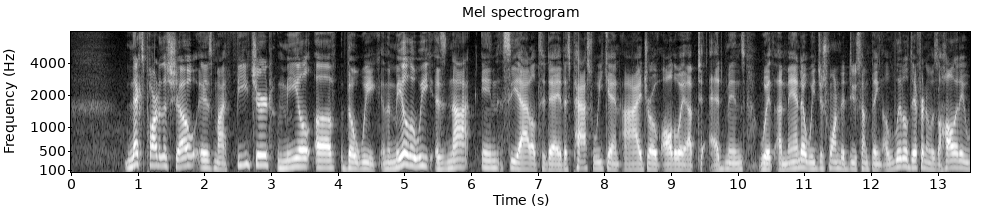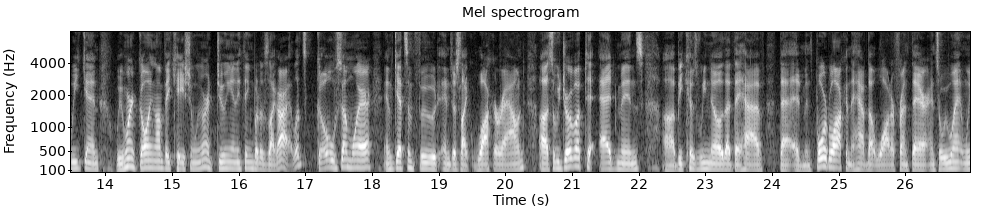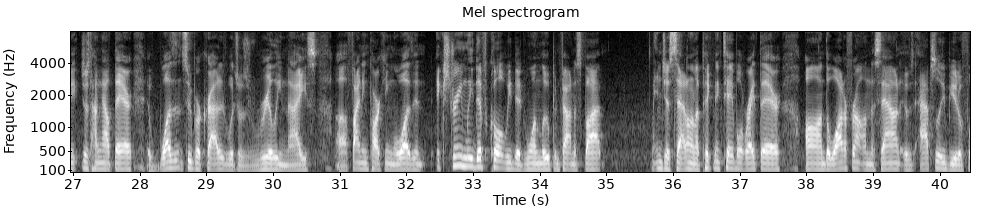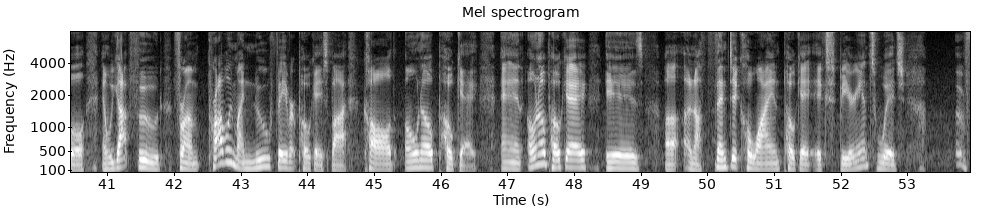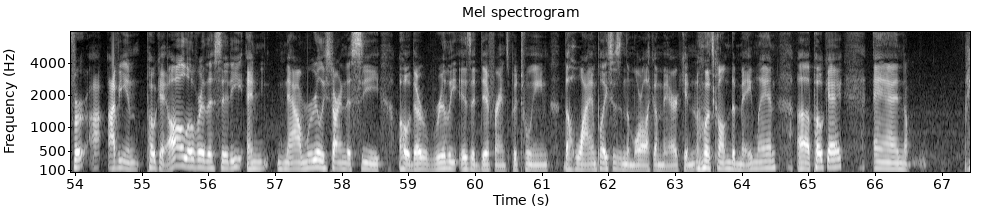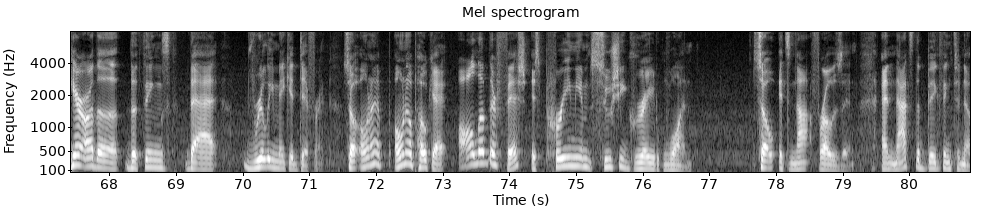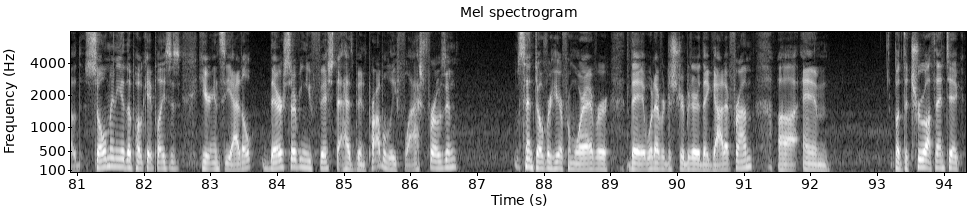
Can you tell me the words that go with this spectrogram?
Next part of the show is my featured meal of the week. And the meal of the week is not in Seattle today. This past weekend, I drove all the way up to Edmonds with Amanda. We just wanted to do something a little different. It was a holiday weekend. We weren't going on vacation, we weren't doing anything, but it was like, all right, let's go somewhere and get some food and just like walk around. Uh, so we drove up to Edmonds uh, because we know that they have that Edmonds boardwalk and they have that waterfront there. And so we went and we just hung out there. It wasn't super crowded, which was really nice. Uh, finding parking wasn't extremely difficult. We did one loop and found a spot and just sat on a picnic table right there on the waterfront on the sound. It was absolutely beautiful. And we got food from probably my new favorite poke spot called Ono Poke. And Ono Poke is uh, an authentic Hawaiian poke experience, which for I've eaten poke all over the city, and now I'm really starting to see. Oh, there really is a difference between the Hawaiian places and the more like American, let's call them the mainland uh, poke. And here are the the things that really make it different. So Ono Ono Poke, all of their fish is premium sushi grade one. So it's not frozen. And that's the big thing to know. So many of the poke places here in Seattle, they're serving you fish that has been probably flash frozen sent over here from wherever they whatever distributor they got it from uh, and but the true authentic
